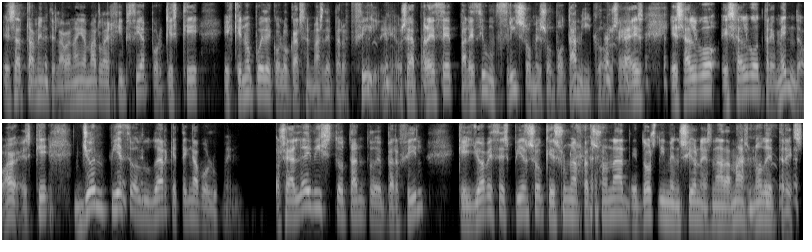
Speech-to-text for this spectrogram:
exactamente, la van a llamar la egipcia porque es que, es que no puede colocarse más de perfil. ¿eh? O sea, parece, parece un friso mesopotámico. O sea, es, es, algo, es algo tremendo. Es que yo empiezo a dudar que tenga volumen. O sea, le he visto tanto de perfil que yo a veces pienso que es una persona de dos dimensiones nada más, no de tres.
